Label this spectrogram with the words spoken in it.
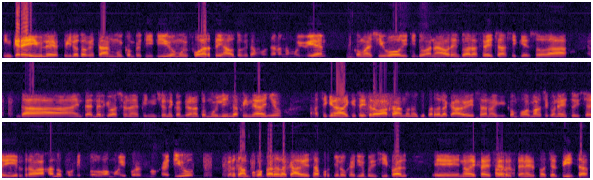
increíble, pilotos que están muy competitivos, muy fuertes, autos que están funcionando muy bien, como decís vos, distintos ganadores en todas las fechas, así que eso da, da a entender que va a ser una definición de campeonato muy linda a fin de año. Así que nada, hay que seguir trabajando, no hay que perder la cabeza, no hay que conformarse con esto y seguir trabajando porque todos vamos a ir por el mismo objetivo, pero tampoco perder la cabeza porque el objetivo principal eh, no deja de ser tener fácil pista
